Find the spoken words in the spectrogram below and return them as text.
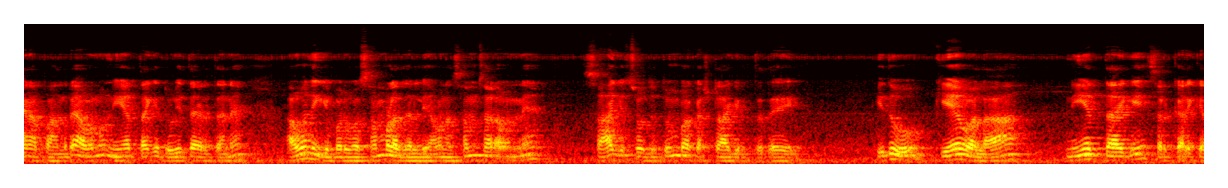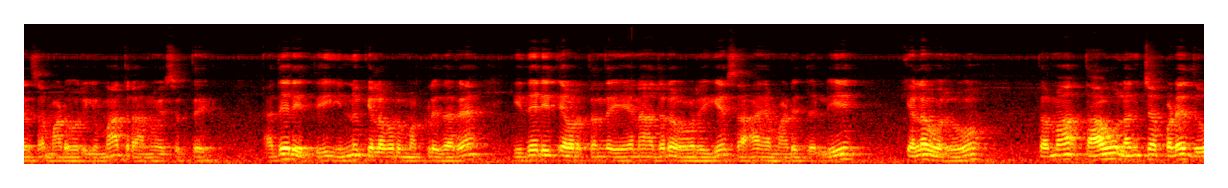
ಏನಪ್ಪ ಅಂದರೆ ಅವನು ನಿಯತ್ತಾಗಿ ದುಡಿತಾ ಇರ್ತಾನೆ. ಅವನಿಗೆ ಬರುವ ಸಂಬಳದಲ್ಲಿ ಅವನ ಸಂಸಾರವನ್ನೇ ಸಾಗಿಸೋದು ತುಂಬ ಕಷ್ಟ ಆಗಿರ್ತದೆ. ಇದು ಕೇವಲ ನಿಯತ್ತಾಗಿ ಸರ್ಕಾರಿ ಕೆಲಸ ಮಾಡುವವರಿಗೆ ಮಾತ್ರ ಅನ್ವಯಿಸುತ್ತೆ. ಅದೇ ರೀತಿ ಇನ್ನೂ ಕೆಲವರು ಮಕ್ಕಳಿದ್ದಾರೆ. ಇದೇ ರೀತಿ ಅವರ ತಂದೆ ಏನಾದರೂ ಅವರಿಗೆ ಸಹಾಯ ಮಾಡಿದ್ದಲ್ಲಿ ಕೆಲವರು ತಮ್ಮ ತಾವು ಲಂಚ ಪಡೆದು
